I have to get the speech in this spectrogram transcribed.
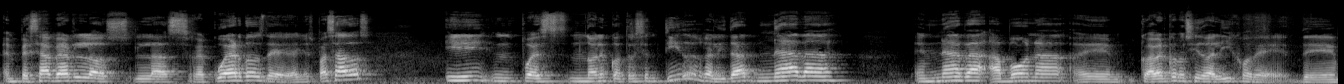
Empecé a ver los, los recuerdos de años pasados y pues no le encontré sentido. En realidad nada en nada abona eh, haber conocido al hijo de, de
